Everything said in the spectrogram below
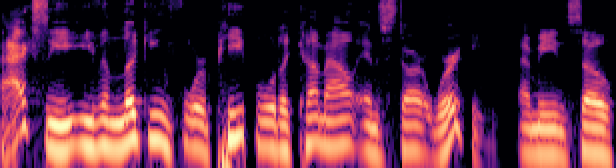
actually even looking for people to come out and start working. I mean, so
